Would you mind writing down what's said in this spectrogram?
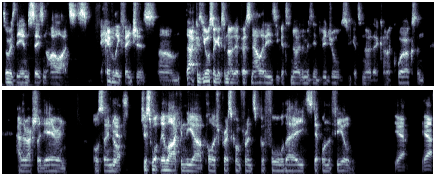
it's always the end season highlights. Heavily features um, that because you also get to know their personalities, you get to know them as individuals, you get to know their kind of quirks and how they're actually there, and also not yes. just what they're like in the uh, polished press conference before they step on the field. Yeah, yeah,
